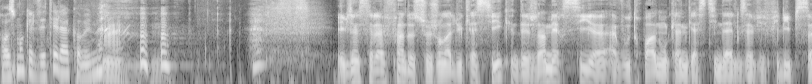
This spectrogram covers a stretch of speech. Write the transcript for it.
heureusement qu'elles étaient là quand même. Ouais. Eh bien, c'est la fin de ce journal du classique. Déjà, merci à vous trois, donc Anne Gastinel, Xavier Phillips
